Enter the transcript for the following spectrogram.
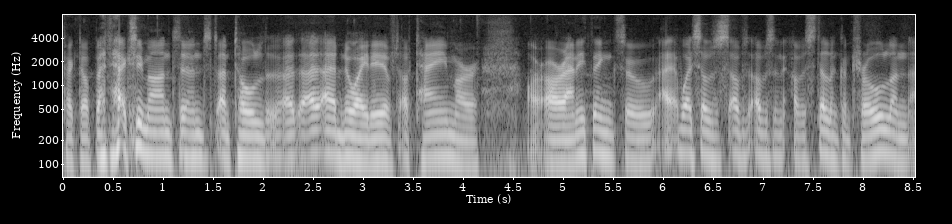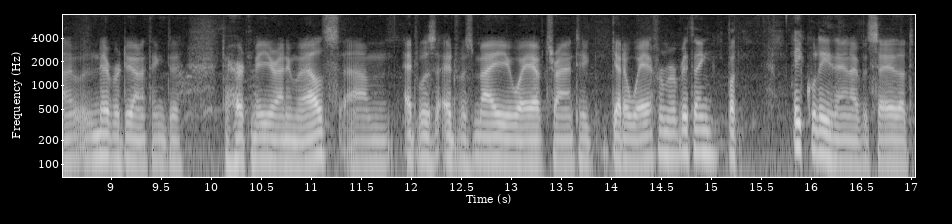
picked up by a taxi man and, and told I, I, had no idea of, of time or, or, or anything. So I, whilst I was, I was, I was, in, I was still in control and I would never do anything to, to hurt me or anyone else. Um, it was it was my way of trying to get away from everything but equally, then I would say that,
